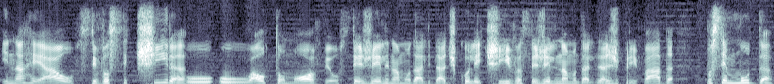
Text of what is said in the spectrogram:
e na real, se você tira o, o, automóvel, seja ele na modalidade coletiva, seja ele na modalidade privada, você muda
